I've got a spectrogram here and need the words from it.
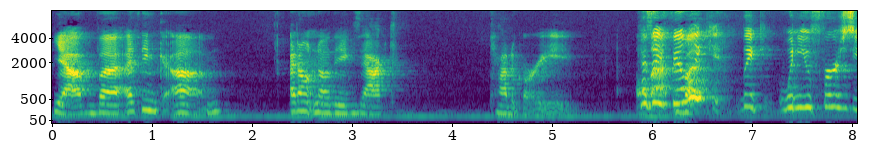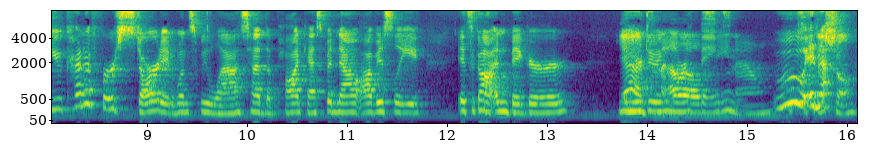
Yeah, but I think um, I don't know the exact category. Because I feel but- like like when you first you kind of first started once we last had the podcast, but now obviously it's gotten bigger. yeah, you're it's doing more LLC things. now. Ooh, and official.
